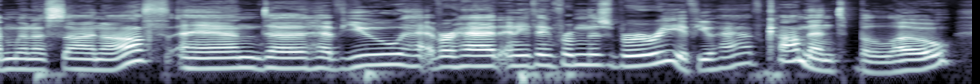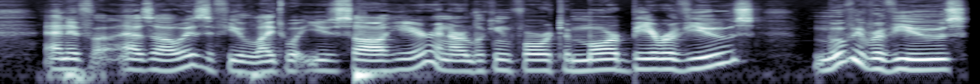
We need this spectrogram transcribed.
I'm going to sign off. And uh, have you ever had anything from this brewery? If you have, comment below. And if, as always, if you liked what you saw here and are looking forward to more beer reviews, movie reviews,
